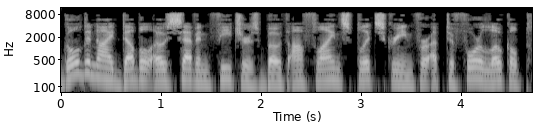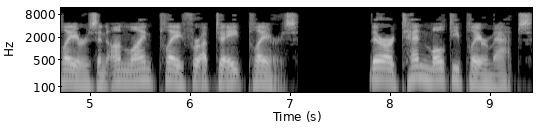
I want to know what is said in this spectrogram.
GoldenEye 007 features both offline split-screen for up to four local players and online play for up to eight players. There are ten multiplayer maps.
